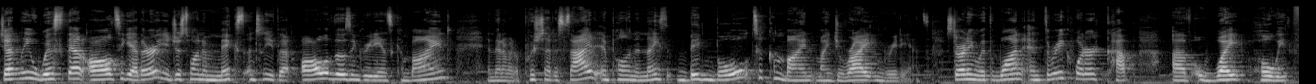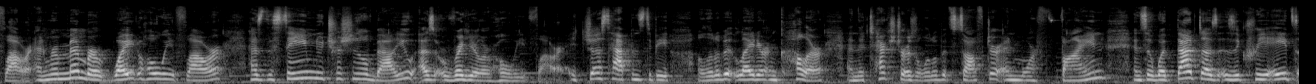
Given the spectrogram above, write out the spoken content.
Gently whisk that all together. You just wanna mix until you've got all of those ingredients combined. And then I'm gonna push that aside and pull in a nice big bowl to combine my dry ingredients. Starting with one and three quarter cup of white whole wheat flour. And remember, white whole wheat flour has the same nutritional value as regular whole wheat flour. It just happens to be a little bit lighter in color and the texture is a little bit softer and more fine. And so what that does is it creates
